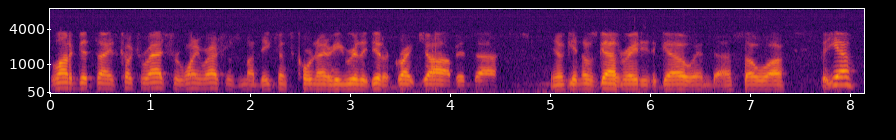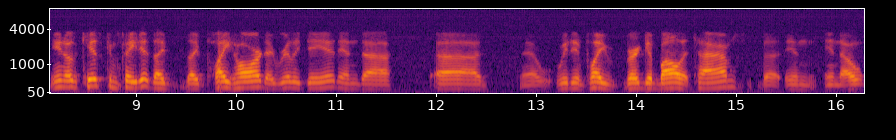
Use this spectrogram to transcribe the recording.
a lot of good things. Coach Ratchford, Wayne Ratchford was my defense coordinator. He really did a great job at, uh, you know, getting those guys ready to go. And uh, so, uh, but yeah, you know, the kids competed. They they played hard. They really did. And uh, uh, you know, we didn't play very good ball at times, but in you know,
